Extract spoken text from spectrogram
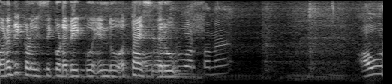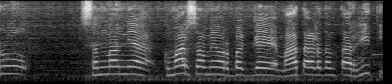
ವರದಿ ಕಳುಹಿಸಿಕೊಡಬೇಕು ಎಂದು ಒತ್ತಾಯಿಸಿದರು. ಅವರು ಸನ್ಮಾನ್ಯ ಕುಮಾರಸ್ವಾಮಿ ಅವ್ರ ಬಗ್ಗೆ ಮಾತಾಡದಂತ ರೀತಿ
